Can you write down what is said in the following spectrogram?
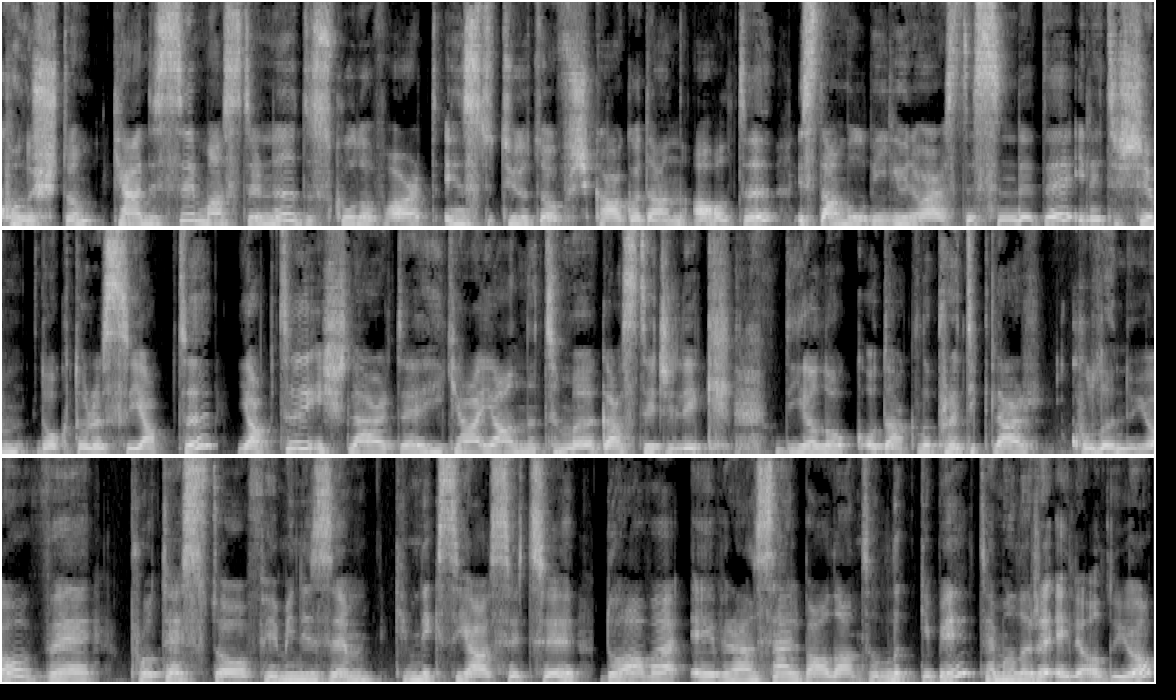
konuştum. Kendisi master'ını The School of Art Institute of Chicago'dan aldı. İstanbul Bilgi Üniversitesi'nde de iletişim doktorası yaptı. Yaptığı işlerde hikaye anlatımı, gazetecilik, diyalog odaklı pratikler kullanıyor ve protesto, feminizm, kimlik siyaseti, doğa ve evrensel bağlantılılık gibi temaları ele alıyor.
